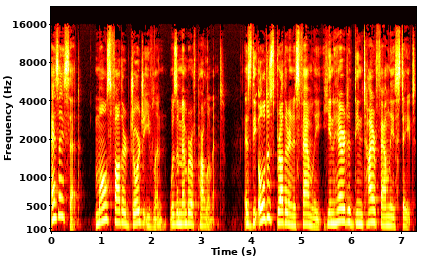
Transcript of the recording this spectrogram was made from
As I said, Moll's father, George Evelyn, was a member of parliament. As the oldest brother in his family, he inherited the entire family estate,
